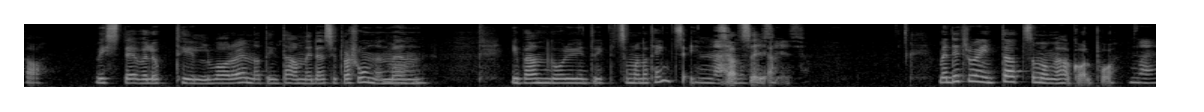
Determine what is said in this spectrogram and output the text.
Ja. Visst, det är väl upp till var och en att inte hamna i den situationen. Men Mm. ibland går det ju inte riktigt som man har tänkt sig. Nej, så att men säga. precis. Men det tror jag inte att så många har koll på. Nej.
